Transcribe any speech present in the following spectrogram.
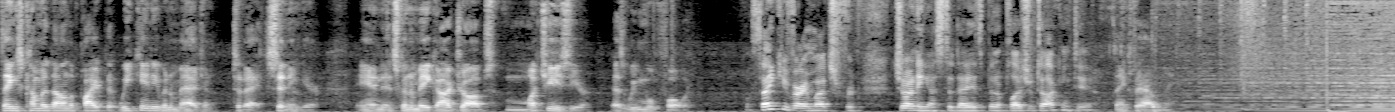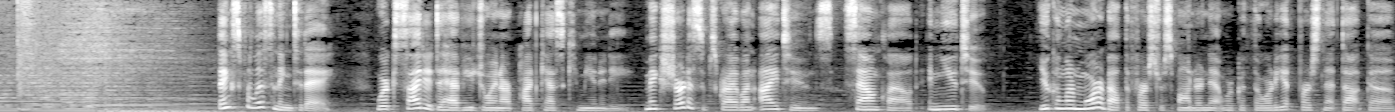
things coming down the pipe that we can't even imagine today, sitting here. And it's going to make our jobs much easier as we move forward. Well, thank you very much for joining us today. It's been a pleasure talking to you. Thanks for having me. Thanks for listening today. We're excited to have you join our podcast community. Make sure to subscribe on iTunes, SoundCloud, and YouTube. You can learn more about the First Responder Network Authority at firstnet.gov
